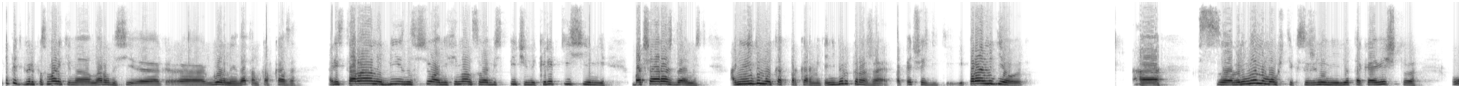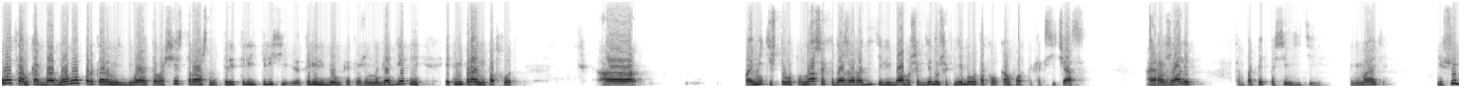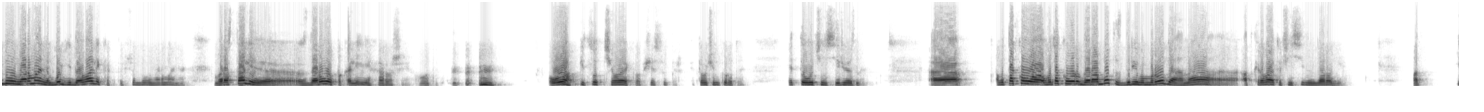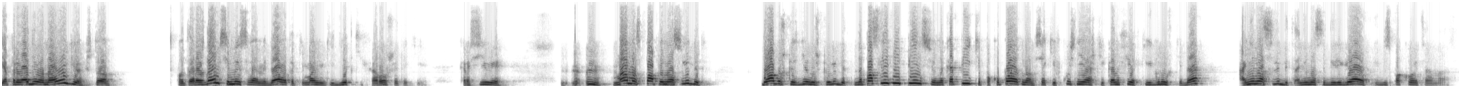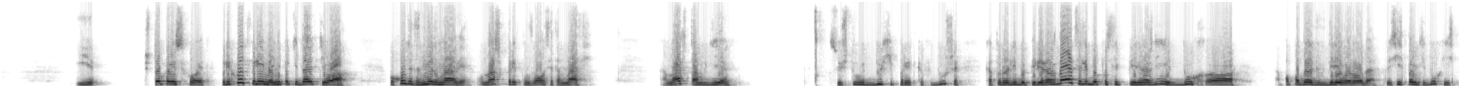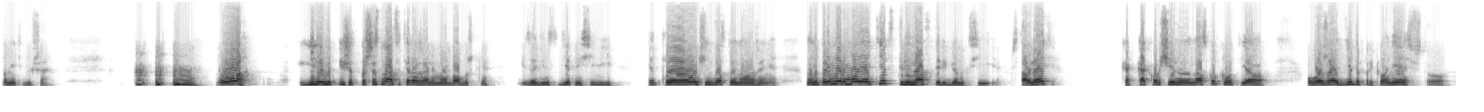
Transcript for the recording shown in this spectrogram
опять говорю, посмотрите на народы э, э, горные, да, там Кавказа. Рестораны, бизнес, все, они финансово обеспечены, крепкие семьи, большая рождаемость. Они не думают, как прокормить, они берут и рожают по 5-6 детей. И правильно делают. А в современном обществе, к сожалению, идет такая вещь, что вот там как бы одного прокормить, два это вообще страшно, три, три, три, три ребенка это уже многодетный. Это неправильный подход. А, поймите, что вот у наших даже родителей, бабушек, дедушек не было такого комфорта, как сейчас. А рожали там по 5, по 7 детей. Понимаете? И все было нормально, боги давали как-то, все было нормально. Вырастали э, здоровое поколение хорошее. Вот. О, 500 человек, вообще супер. Это очень круто. Это очень серьезно. А, вот, такого, вот такого рода работа с древом рода, она открывает очень сильные дороги. Вот я приводил аналогию, что вот рождаемся мы с вами, да, вот такие маленькие детки, хорошие такие, красивые. Мама с папой нас любит, Бабушка с дедушкой любят на последнюю пенсию, на копейки покупают нам всякие вкусняшки, конфетки, игрушки, да? Они нас любят, они нас оберегают и беспокоятся о нас. И что происходит? Приходит время, они покидают тела, уходят в мир Нави. У наших предков называлось это Навь. А Навь там, где существуют духи предков и души, которые либо перерождаются, либо после перерождения дух э, попадает в древо рода. То есть есть понятие духа, есть понятие душа. О, Елена пишет, по 16 рожали моя бабушка из 11-детной семьи. Это очень достойное уважение. Но, например, мой отец 13 ребенок в семье. Представляете? Как, как вообще, насколько вот я уважая деда, преклоняясь, что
